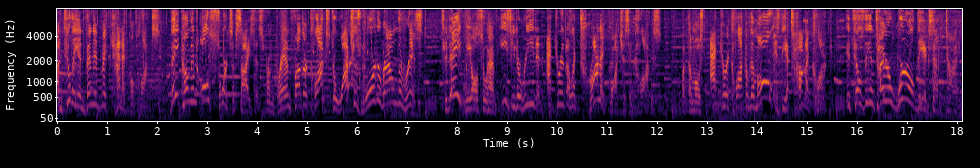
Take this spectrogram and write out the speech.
until they invented mechanical clocks. They come in all sorts of sizes, from grandfather clocks to watches worn around the wrist. Today, we also have easy to read and accurate electronic watches and clocks. But the most accurate clock of them all is the atomic clock. It tells the entire world the exact time.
